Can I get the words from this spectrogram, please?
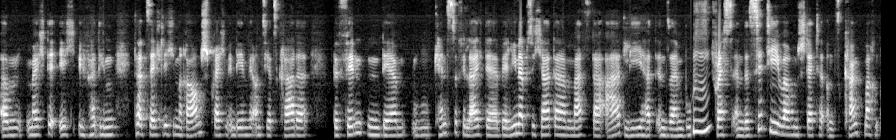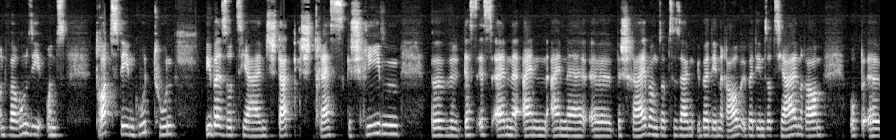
ähm, möchte ich über den tatsächlichen Raum sprechen, in dem wir uns jetzt gerade befinden. Der hm, kennst du vielleicht, der Berliner Psychiater Mazda Adli hat in seinem Buch mhm. Stress in the City, warum Städte uns krank machen und warum sie uns trotzdem gut tun, über sozialen Stadtstress geschrieben. Äh, das ist eine, eine, eine äh, Beschreibung sozusagen über den Raum, über den sozialen Raum, ob, äh,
